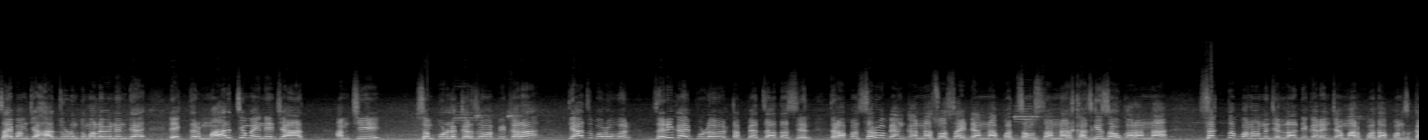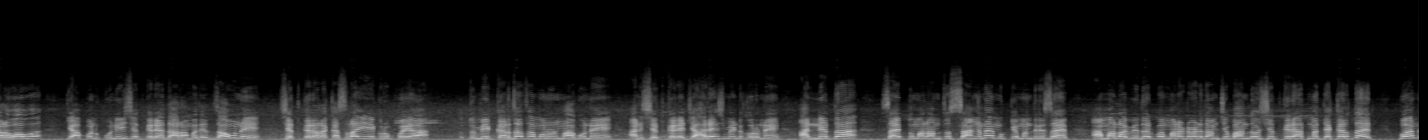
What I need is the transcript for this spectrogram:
साहेब आमचे हात जोडून तुम्हाला विनंती आहे एक तर मार्च महिन्याच्या आत आमची संपूर्ण कर्जमाफी करा. त्याचबरोबर जरी काही पुढं टप्प्यात जात असेल तर आपण सर्व बँकांना सोसायट्यांना पतसंस्थांना खाजगी सावकारांना सक्तपणानं जिल्हाधिकाऱ्यांच्या मार्फत आपण कळवावं की आपण कुणीही शेतकऱ्या दारामध्ये जाऊ नये. शेतकऱ्याला कसलाही एक रुपया तुम्ही कर्जाचा म्हणून मागू नये आणि शेतकऱ्याची हॅरेसमेंट करू नये. अन्यथा साहेब तुम्हाला आमचं सांगणं आहे मुख्यमंत्री साहेब. आम्हाला विदर्भ मराठवाड्यात आमचे बांधव शेतकरी आत्महत्या करतायत. पण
